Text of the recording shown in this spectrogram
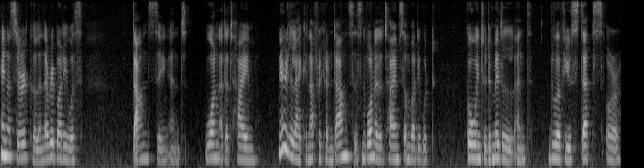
in a circle, and everybody was dancing, and one at a time nearly like in African dances. And one at a time, somebody would go into the middle and do a few steps or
